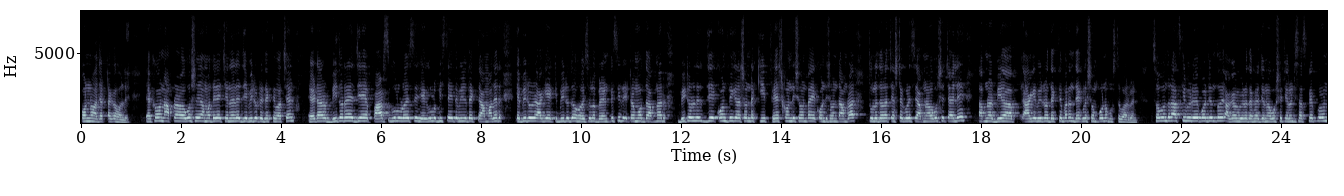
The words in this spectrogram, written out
পনেরো হাজার টাকা হলে। এখন আপনারা অবশ্যই আমাদের এই চ্যানেলে যে ভিডিওটি দেখতে পাচ্ছেন এটার ভিতরে যে পার্টসগুলো রয়েছে, সেগুলো বিস্তারিত ভিডিও দেখতে। আমাদের এই ভিডিওর আগে একটি ভিডিও দেওয়া হয়েছিল ব্র্যান্ড পিসির এটার মধ্যে আপনার ভিতরের যে কনফিগারেশনটা কি ফ্রেশ কন্ডিশনটা এই কন্ডিশনটা আমরা তুলে ধরার চেষ্টা করেছি। আপনারা অবশ্যই চাইলে আপনার আগের ভিডিও দেখতে পারেন, দেখলে সম্পূর্ণ বুঝতে পারবেন। সো বন্ধুরা, আজকে ভিডিও এ পর্যন্তই। আগামী ভিডিও দেখার জন্য অবশ্যই চ্যানেলটি সাবস্ক্রাইব করুন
